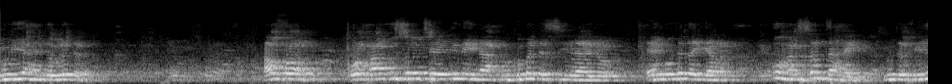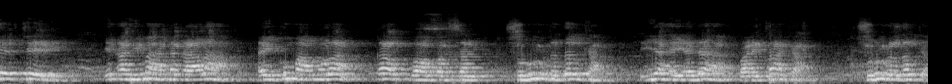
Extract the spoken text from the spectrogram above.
guryaha dowladda. Afar waxaan u soo jeedinaynaa xukuumadda siinaayo ee muddada yar u harsan tahay mudaxileedkeedii in arrimaha dhaqaalaha ay ku maamulaan qaab waafaqsan shuruucda dalka iyo hay'adaha baaritaanka shuruucda dalka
